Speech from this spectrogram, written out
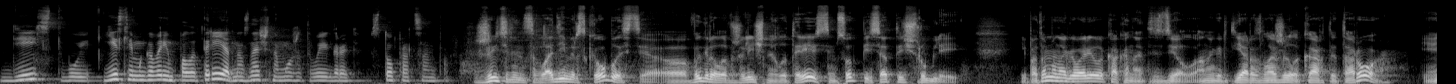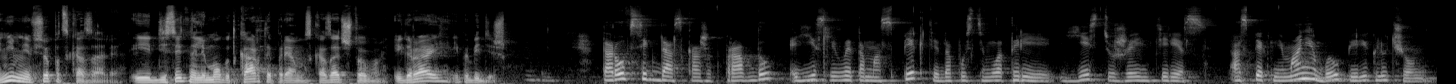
Действуй. Если мы говорим по лотерее, однозначно может выиграть 100%. Жительница Владимирской области э, выиграла в жилищную лотерею 750 тысяч рублей. И потом она говорила, как она это сделала. Она говорит, я разложила карты Таро, и они мне все подсказали. И действительно ли могут карты прям сказать, что играй и победишь? Таро всегда скажет правду, если в этом аспекте, допустим, лотереи, есть уже интерес. Аспект внимания был переключен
